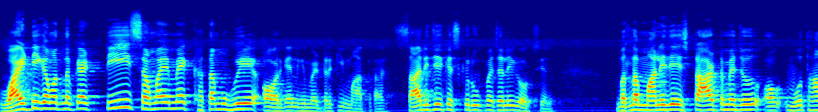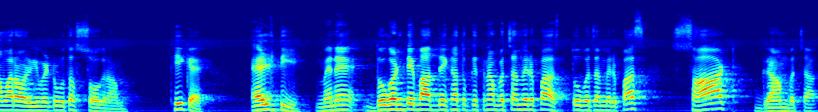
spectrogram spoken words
वाई टी का मतलब क्या है? टी समय में खत्म हुए ऑर्गेनिक मैटर की मात्रा। सारी चीज़ किसके रूप में चलेगी ऑक्सीजन मतलब मान लीजिए स्टार्ट में जो, वो था हमारा ऑर्गेनिक मैटर वो था सौ ग्राम। ठीक है? एल टी मैंने दो घंटे बाद देखा तो कितना बचा मेरे पास? तो बचा मेरे पास साठ ग्राम बचा।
